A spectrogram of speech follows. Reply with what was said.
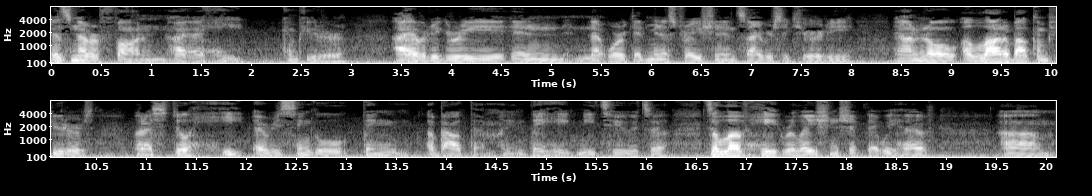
it's never fun. I, I hate computer. I have a degree in network administration and cybersecurity, and I know a lot about computers, but I still hate every single thing about them. I mean, they hate me too. It's a it's a love hate relationship that we have, um,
